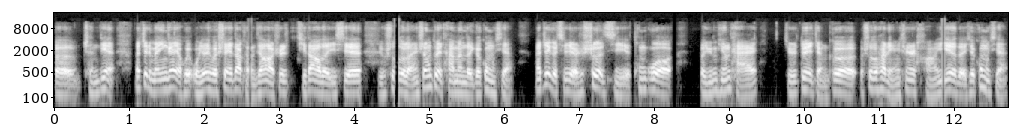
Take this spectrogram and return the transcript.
呃沉淀。那这里面应该也会，我觉得也会涉及到可能姜老师提到的一些，比如数字孪生对他们的一个贡献。那这个其实也是设计通过呃云平台。就是对整个数字化领域甚至行业的一些贡献，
